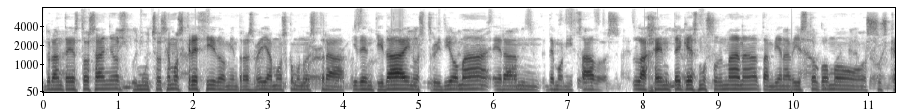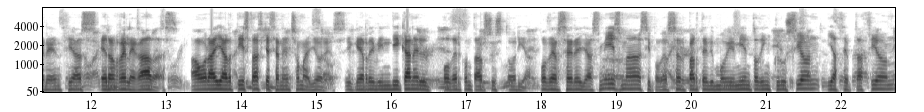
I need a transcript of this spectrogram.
Durante estos años muchos hemos crecido mientras veíamos como nuestra identidad y nuestro idioma eran demonizados. La gente que es musulmana también ha visto como sus creencias eran relegadas. Ahora hay artistas que se han hecho mayores y que reivindican el poder contar su historia, poder ser ellas mismas y poder ser parte de un movimiento de inclusión y aceptación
